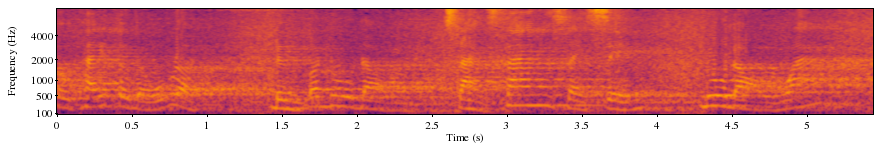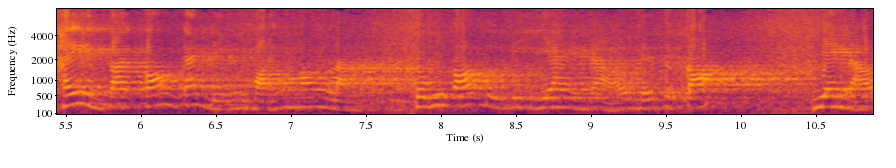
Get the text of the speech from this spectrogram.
tôi thấy tôi đủ rồi. Đừng có đua đòi, xài sang, xài xịn, đua đòi quá. Thấy người ta có một cái điện thoại ngon lành, tôi cũng có, tôi đi vay nợ để tôi có. Vay nợ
